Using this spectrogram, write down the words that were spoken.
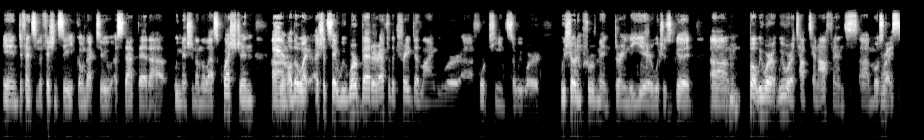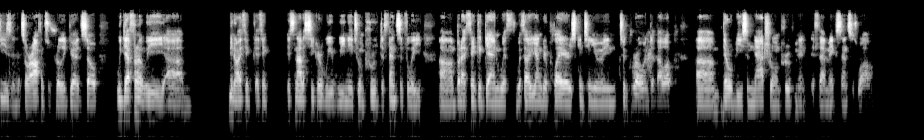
in defensive efficiency, going back to a stat that uh, we mentioned on the last question. Um, sure. Although I, I, should say we were better after the trade deadline, we were uh, 14th, so we were we showed improvement during the year, which is good. Um, mm-hmm. But we were we were a top 10 offense uh, most right. of the season, and so our offense was really good. So we definitely, um, you know, I think I think it's not a secret we we need to improve defensively. Um, but I think again with with our younger players continuing to grow and develop, um, there will be some natural improvement if that makes sense as well.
